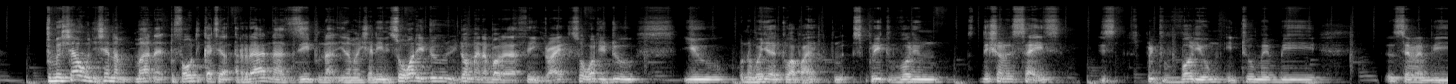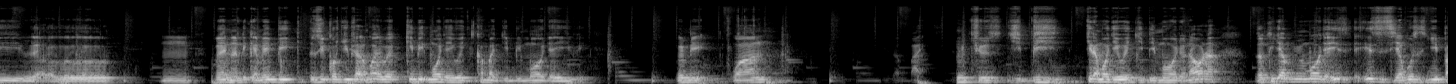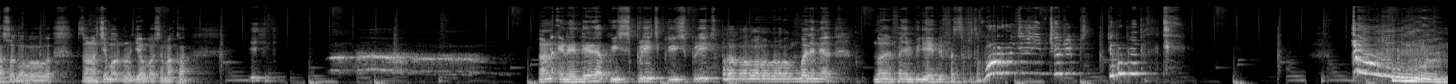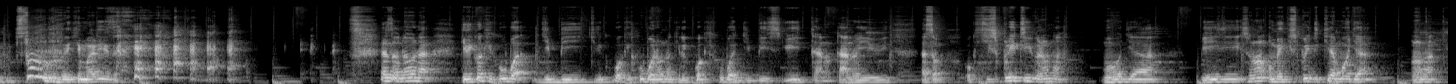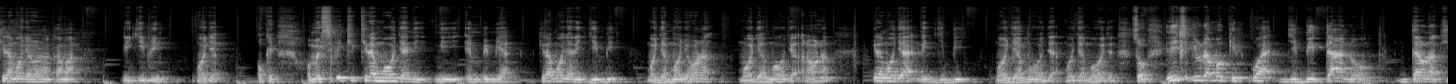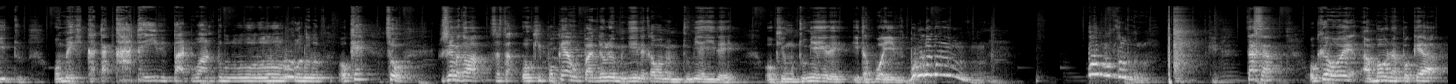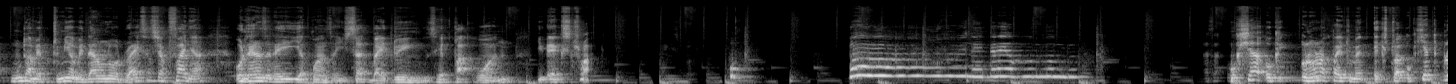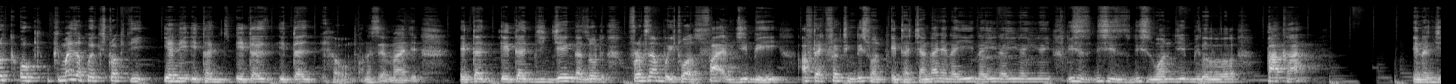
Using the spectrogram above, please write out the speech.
tumeshaonyeshana maana tofauti kati ya ra na zip na inamaanisha nini. So what you do you don't mind about other things right? So what you do you unabonyeza tu hapa eh? split volume dictionary size is split volume into maybe say maybe uh, mm, ngoja niandike maybe ziko GB moja iwe kama GB moja hivi maybe one. Let me choose GB. Kila moja iwe GB moja. Unaona? Za kija GB moja hizi sijui password. Sasa unachema unajua unasema ka Naona inaendelea kuisplit kuisplit ngoja ni ngoja nifanye video fast fast. Ikimaliza. sasa unaona kilikuwa kikubwa gb kilikuwa kikubwa naona kilikuwa kikubwa gb sijui tano tano hivi. Sasa ukisplit hivi unaona moja mbili so unaona umesplit kila moja unaona kila moja unaona kama ni gb moja. Okay umesplit kila moja ni, ni mb mia kila moja ni gb moja moja unaona moja moja unaona? Kila moja ni gb moja moja moja moja. So hichi kidude ambayo kilikuwa gb tano tano na kitu umekikatakata hivi part 1 okay so tuseme kama sasa ukipokea upande ule mwingine kama umemtumia ile ukimtumia ile itakuwa hivi. Sasa ukiwa wewe ambao unapokea mtu amekutumia umedownload right? Sasa cha kufanya unaanza na hii ya kwanza. You start by doing say part one. You extract sasa ukisha uki, unaona pale tume extract ukiet- uki- uki- ukimaliza ku extract yani ita ita wanasemaje ita itajijenga zote. For example it was 5 GB after extracting this one itachanganya na hii na hii na hii this is this is this is 1 GB paka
